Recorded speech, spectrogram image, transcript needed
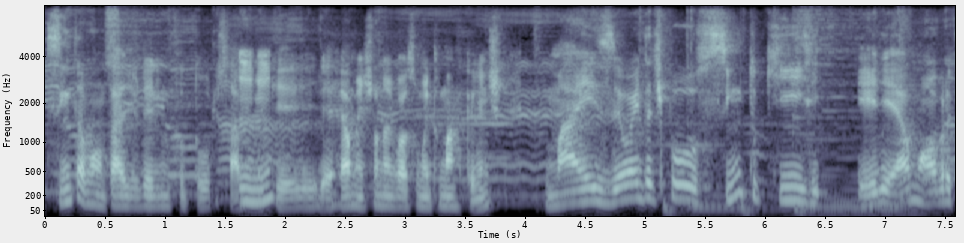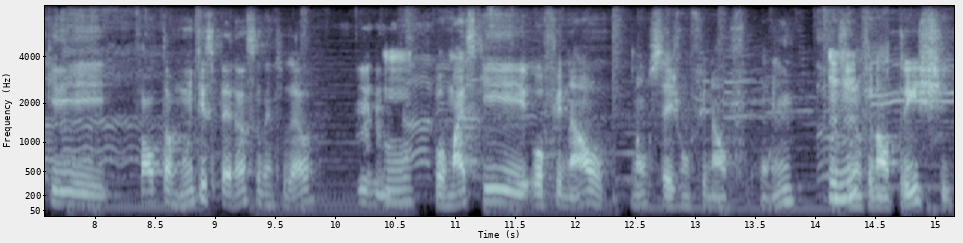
sinta vontade dele no futuro, sabe? Uhum. Porque ele é realmente um negócio muito marcante. Mas eu ainda, tipo, sinto que ele é uma obra que falta muita esperança dentro dela. Uhum. Por mais que o final não seja um final ruim, uhum. seja um final triste,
